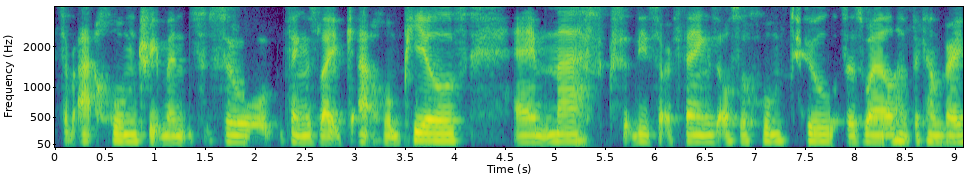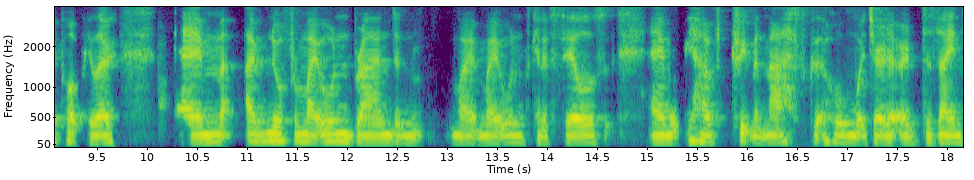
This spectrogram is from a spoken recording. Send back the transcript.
sort of at-home treatments. So things like at-home peels, um, masks, these sort of things. Also, home tools as well have become very popular. Um, I know from my own brand and my, my own kind of sales. Um, we have treatment masks at home, which are, are designed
